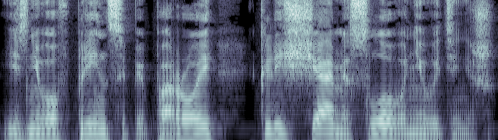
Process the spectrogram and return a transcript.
Из него, в принципе, порой клещами слова не вытянешь.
